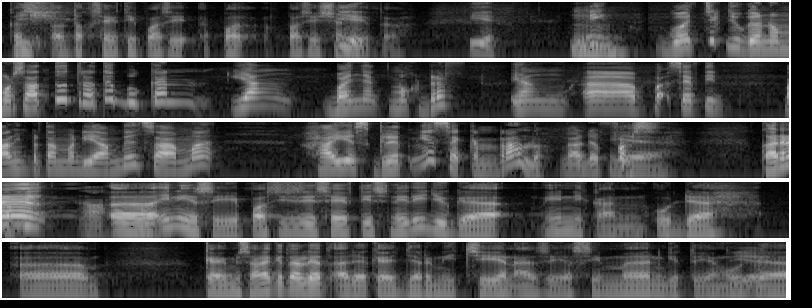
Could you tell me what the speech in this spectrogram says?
kes- untuk safety posi- po- position Iya. gitu Iya. Ini gue cek juga nomor satu ternyata bukan yang banyak mock draft yang eh, pa- safety paling pertama diambil sama highest grade-nya second round loh, nggak ada first. Iya. Karena Tapi- ah, eh, ini sih posisi safety sendiri juga ini kan udah em, kayak misalnya kita lihat ada kayak Jeremy Chin, Isaiah Simon gitu yang Iya. udah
